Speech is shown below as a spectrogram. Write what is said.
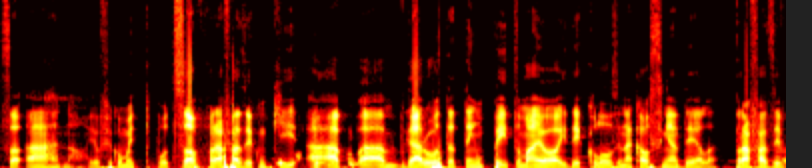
Só, ah, não, eu fico muito puto. Só pra fazer com que a, a- a garota tenha um peito maior e dê close na calcinha dela. Pra fazer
